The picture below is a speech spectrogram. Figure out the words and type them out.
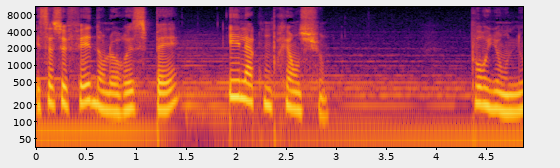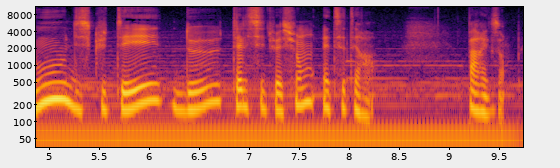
et ça se fait dans le respect et la compréhension. Pourrions-nous discuter de telle situation, etc. Par exemple.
